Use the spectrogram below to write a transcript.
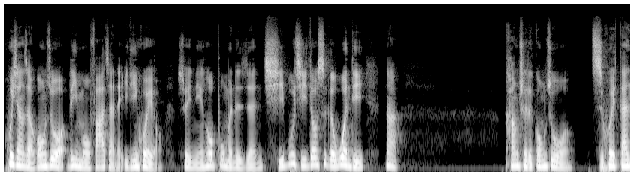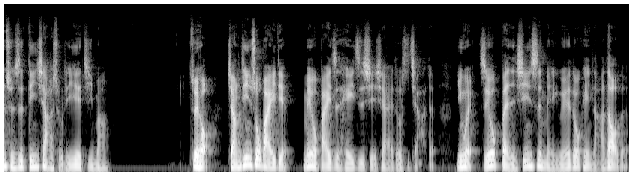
会想找工作、另谋发展的一定会有，所以年后部门的人齐不齐都是个问题。那 Country 的工作只会单纯是盯下属的业绩吗？最后，奖金说白一点，没有白纸黑字写下来都是假的，因为只有本薪是每个月都可以拿到的，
